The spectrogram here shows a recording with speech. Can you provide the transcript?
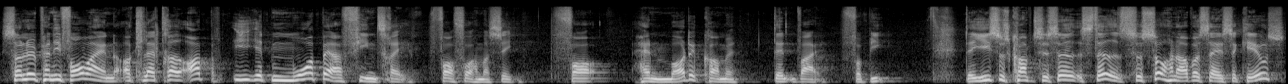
Så løb han i forvejen og klatrede op i et morbærfintræ for at få ham at se. For han måtte komme den vej forbi. Da Jesus kom til stedet, så så han op og sagde, Zacchaeus,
